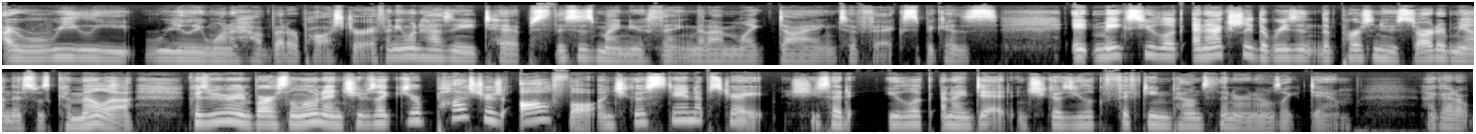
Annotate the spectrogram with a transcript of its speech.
I really, really want to have better posture. If anyone has any tips, this is my new thing that I'm like dying to fix because it makes you look. And actually, the reason the person who started me on this was Camilla because we were in Barcelona and she was like, Your posture's awful. And she goes, Stand up straight. She said, You look, and I did. And she goes, You look 15 pounds thinner. And I was like, Damn, I got to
